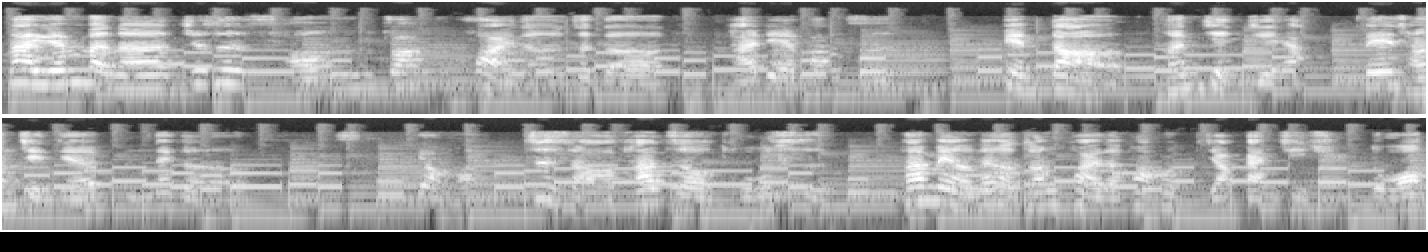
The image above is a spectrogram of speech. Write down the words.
那原本呢，就是从砖块的这个排列方式变到很简洁啊，非常简洁的那个。用哦，至少它只有图示，它没有那个砖块的话会比较干净许多。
